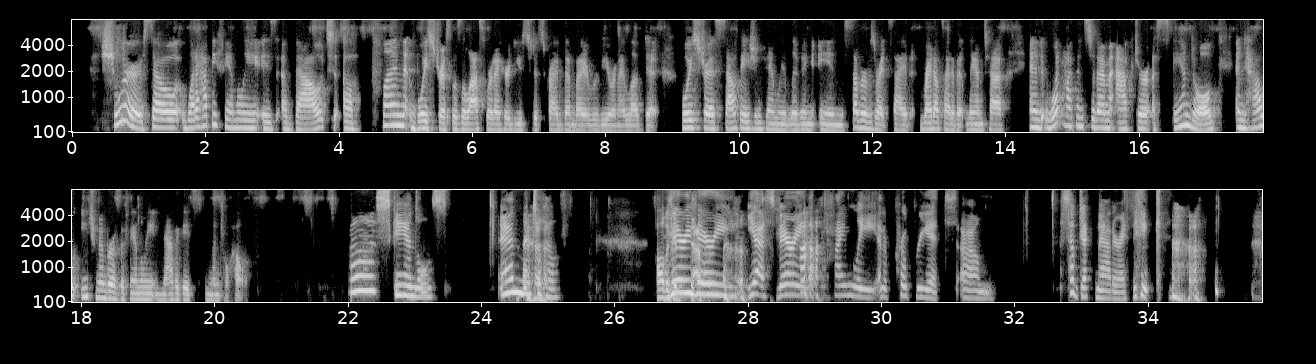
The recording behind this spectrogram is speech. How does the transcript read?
Sure. So, What a Happy Family is about uh, fun, boisterous was the last word I heard used to describe them by a reviewer, and I loved it. Boisterous South Asian family living in the suburbs right side, right outside of Atlanta. And what happens to them after a scandal, and how each member of the family navigates mental health. Uh, scandals and mental health. All the very, very, yes, very timely and appropriate um, subject matter. I think.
